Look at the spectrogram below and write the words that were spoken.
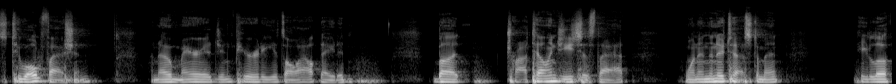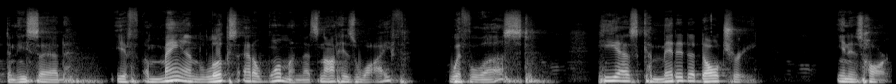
it's too old fashioned. I know marriage and purity, it's all outdated. But try telling Jesus that. When in the New Testament, he looked and he said, If a man looks at a woman that's not his wife with lust, he has committed adultery in his heart.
